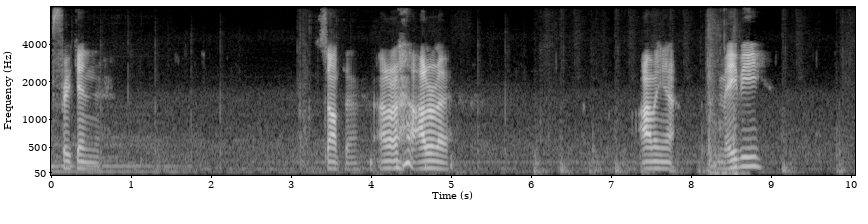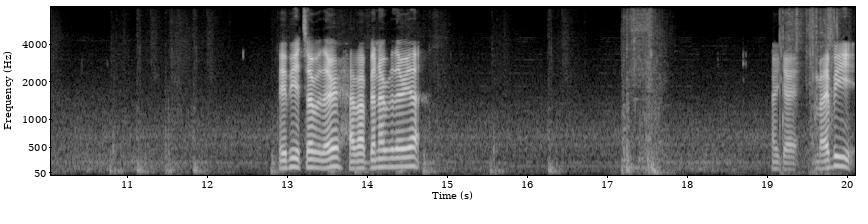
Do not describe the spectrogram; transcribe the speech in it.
freaking something. I don't I don't know. I mean, maybe Maybe it's over there. Have I been over there yet? Okay, maybe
